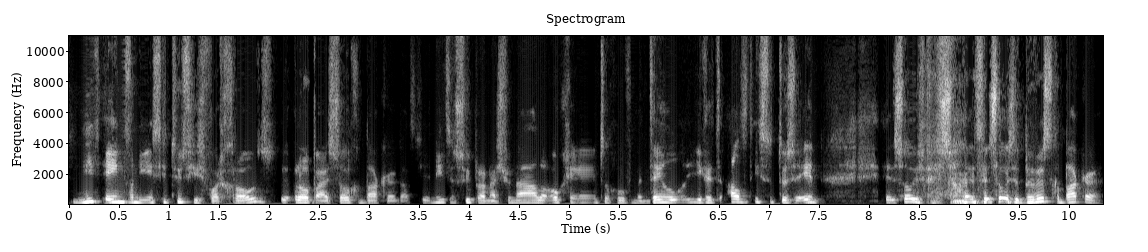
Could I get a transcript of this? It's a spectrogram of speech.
niet één van die instituties wordt groot. Europa is zo gebakken dat je niet een supranationale, ook geen intergouvernementeel, je krijgt altijd iets ertussenin. Zo is, zo, zo is het bewust gebakken.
